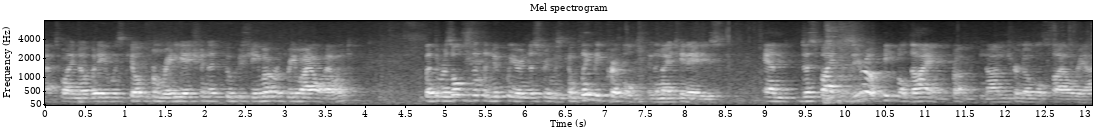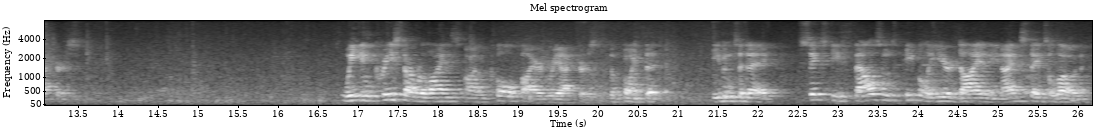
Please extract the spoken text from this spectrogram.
That's why nobody was killed from radiation at Fukushima or Three Mile Island. But the result is that the nuclear industry was completely crippled in the 1980s. And despite zero people dying from non-Chernobyl style reactors, we increased our reliance on coal-fired reactors to the point that even today, 60,000 people a year die in the United States alone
